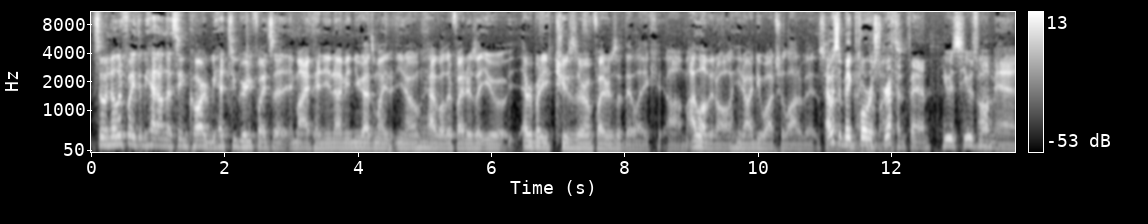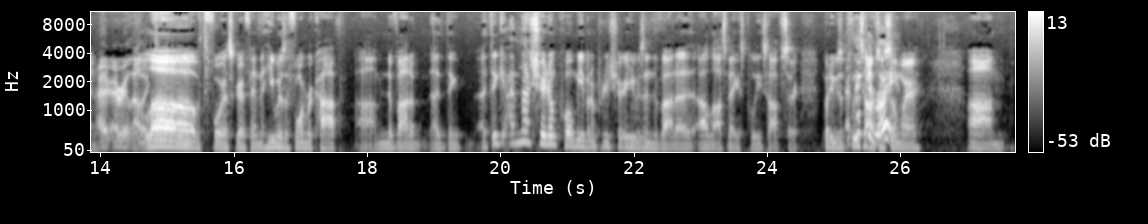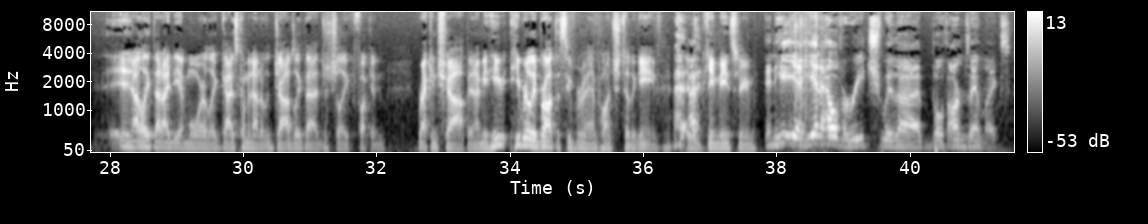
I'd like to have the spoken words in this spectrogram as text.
so another fight that we had on that same card, we had two great fights, uh, in my opinion. I mean, you guys might, you know, have other fighters that you. Everybody chooses their own fighters that they like. Um, I love it all. You know, I do watch a lot of it. So, I was a mean, big Forrest. Griffin fan. He was he was Oh, one. man. I, I really I liked. loved Forrest Griffin. He was a former cop, um, Nevada. I think. I think I'm not sure. Don't quote me, but I'm pretty sure he was in Nevada, uh, Las Vegas police officer. But he was a police officer right. somewhere. Um, and I like that idea more. Like guys coming out of jobs like that, just like fucking wrecking shop. And I mean, he he really brought the Superman punch to the game. It became mainstream. and he yeah he had a hell of a reach with uh, both arms and legs.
